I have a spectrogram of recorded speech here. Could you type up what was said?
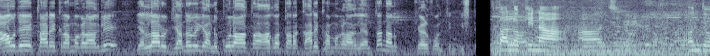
ಯಾವುದೇ ಕಾರ್ಯಕ್ರಮಗಳಾಗಲಿ ಎಲ್ಲರೂ ಜನರಿಗೆ ಅನುಕೂಲ ಆಗೋ ಥರ ಕಾರ್ಯಕ್ರಮಗಳಾಗಲಿ ಅಂತ ನಾನು ಕೇಳ್ಕೊತೀನಿ ಇಷ್ಟೇ. ತಾಲೂಕಿನ ಒಂದು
